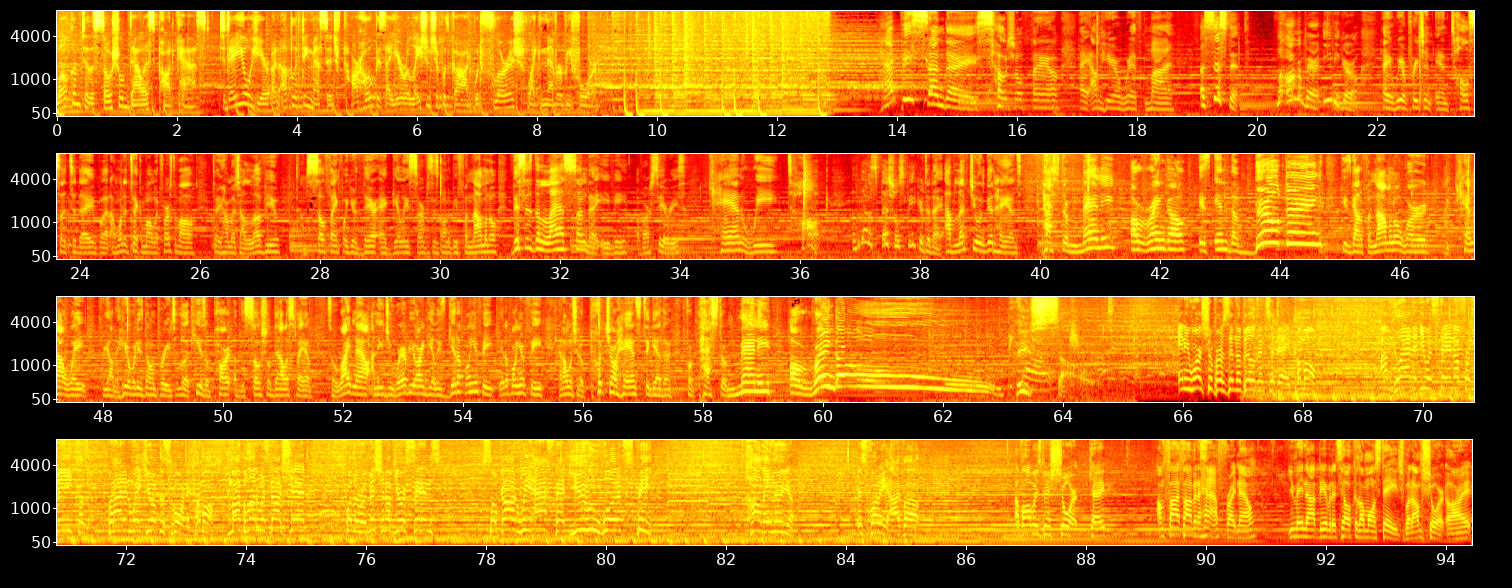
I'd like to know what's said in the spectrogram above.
Welcome to the Social Dallas podcast. Today you'll hear an uplifting message. Our hope is that your relationship with God would flourish like never before. Happy Sunday, social fam. Hey, I'm here with my assistant, my armor bearer, Evie girl. Hey, we are preaching in Tulsa today, but I want to take a moment, first of all, tell you how much I love you. I'm so thankful you're there at Gilley's. Service is going to be phenomenal. This is the last Sunday, Evie, of our series, Can We Talk? And we got a special speaker today. I've left you in good hands. Pastor Manny Arango is in the building. He's got a phenomenal word. I cannot wait for y'all to hear what he's to preach. Look, he is a part of the social Dallas fam. So right now, I need you wherever you are in Gilley's, get up on your feet, get up on your feet, and I want you to put your hands together for Pastor Manny Arango. Peace out. Any worshipers in the building today? Come on. I'm glad that you would stand up for me, cause, but I didn't wake you up this morning. Come on. My blood was not shed for the remission of your sins. So, God, we ask that you would speak. Hallelujah. It's funny, I've uh, I've always been short, okay? I'm five, five and a half right now. You may not be able to tell because I'm on stage, but I'm short, all right?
